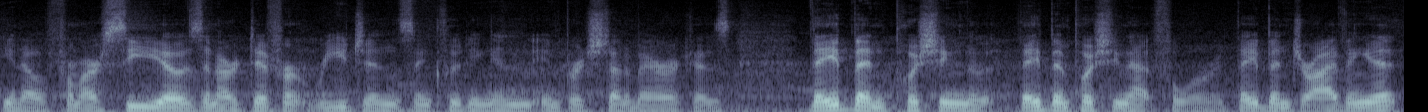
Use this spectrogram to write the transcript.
you know from our CEOs in our different regions, including in, in Bridgestone Americas. They've been pushing the, they've been pushing that forward. They've been driving it,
